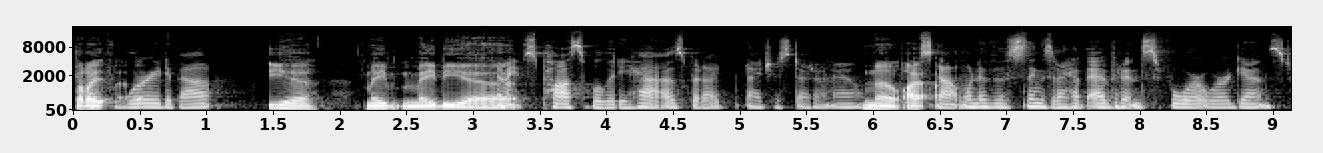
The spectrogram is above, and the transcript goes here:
But I, I've worried about. yeah, maybe, maybe. Uh, I mean, it's possible that he has, but I, I just, I don't know. No, I- it's not one of those things that I have evidence for or against.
